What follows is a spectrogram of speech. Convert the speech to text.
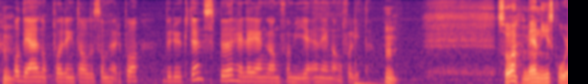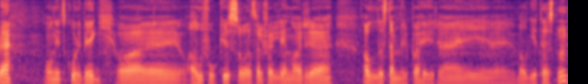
Mm. Og det er en oppfordring til alle som hører på. Bruk det. Spør heller en gang for mye enn en gang for lite. Mm. Så med ny skole og nytt skolebygg og og all fokus, og selvfølgelig når eh, alle stemmer på Høyre i eh, valget til høsten,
